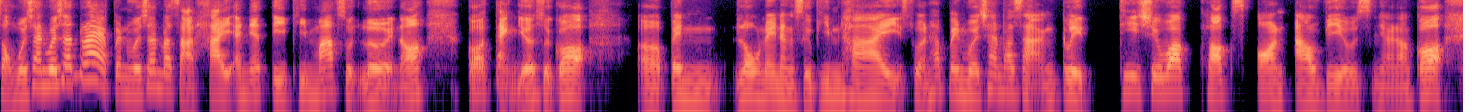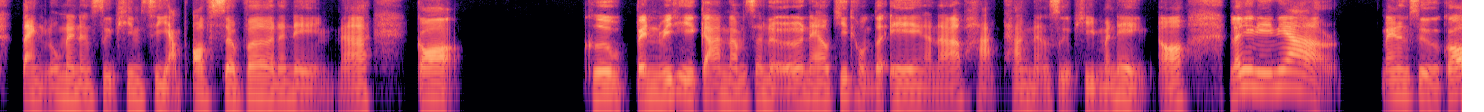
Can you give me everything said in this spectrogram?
สองเวอร์ชันเวอร์ชันแรกเป็นเวอร์ชันภาษาไทย อันนี้ตีพิมพ์มากสุดเลยเนาะก็แต่งเยอะสุดก็ เออเป็นลงในหนังสือพิมพ์ไทย ส่วนถ้าเป็นเวอร์ชันภาษาอังกฤษที่ชื่อว่า Clocks on Our Views เนี่ยนะก็แต่งลงในหนังสือพิมพ์สยาม Observer นั่นเองนะ ก็คือเป็นวิธีการนำเสนอแนวคิดของตัวเองอะนะผ่านทางหนังสือพิมพ์นั่นเองเนาะแล้วทีนี้เนี่ยในหนังสือก็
